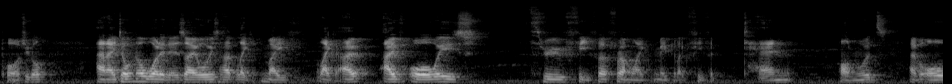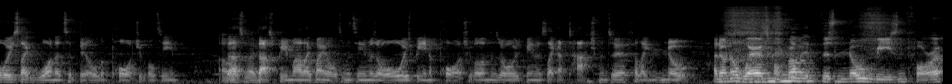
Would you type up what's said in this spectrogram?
Portugal, and I don't know what it is. I always had like my like I I've always through FIFA from like maybe like FIFA ten onwards. I've always like wanted to build a Portugal team. Oh, that's okay. that's been my like my ultimate team has always been a Portugal, and there's always been this like attachment to it for like no, I don't know where it's come from. There's no reason for it,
